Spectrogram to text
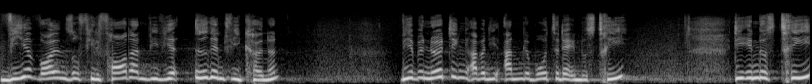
wir wollen so viel fordern, wie wir irgendwie können. Wir benötigen aber die Angebote der Industrie. Die Industrie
